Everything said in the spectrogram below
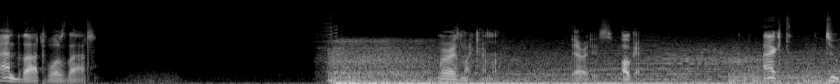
And that was that. Where is my camera? There it is. Okay. Act 2.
